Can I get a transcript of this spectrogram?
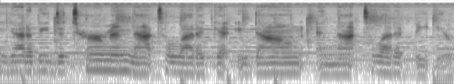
You got to be determined not to let it get you down and not to let it beat you.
